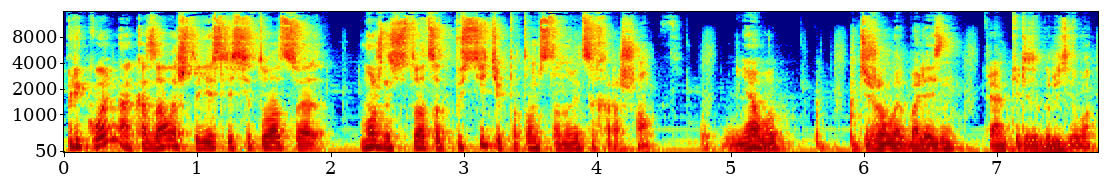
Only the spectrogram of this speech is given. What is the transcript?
прикольно оказалось, что если ситуацию можно ситуацию отпустить, и потом становится хорошо. Меня вот тяжелая болезнь прям перезагрузила.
